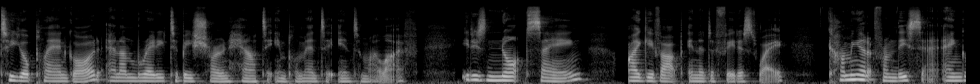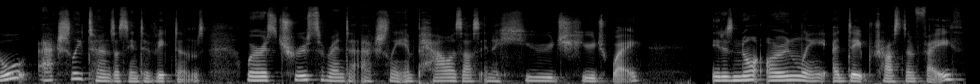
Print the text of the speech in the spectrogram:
to your plan, God, and I'm ready to be shown how to implement it into my life. It is not saying, I give up in a defeatist way coming at it from this angle actually turns us into victims, whereas true surrender actually empowers us in a huge, huge way. It is not only a deep trust and faith,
